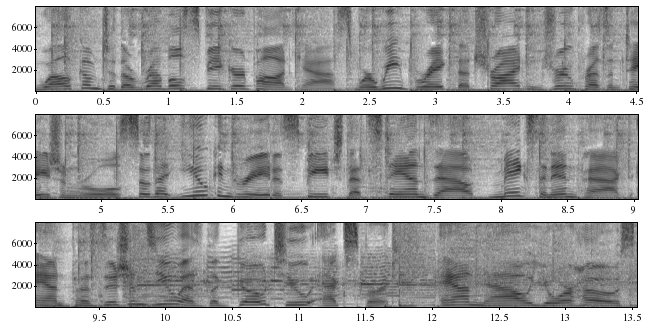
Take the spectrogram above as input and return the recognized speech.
Welcome to the Rebel Speaker Podcast, where we break the tried and true presentation rules so that you can create a speech that stands out, makes an impact, and positions you as the go to expert. And now, your host,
